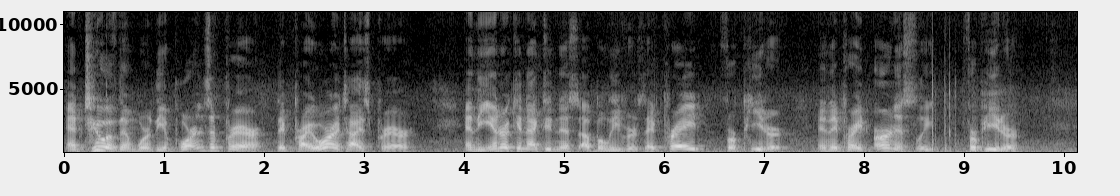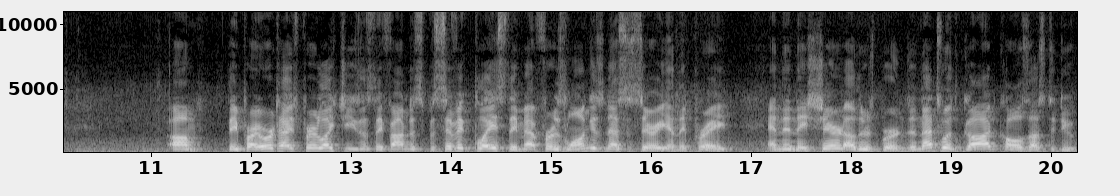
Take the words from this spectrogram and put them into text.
and two of them were the importance of prayer, they prioritized prayer, and the interconnectedness of believers. They prayed for Peter, and they prayed earnestly for Peter. Um, they prioritized prayer like Jesus. They found a specific place. They met for as long as necessary and they prayed. And then they shared others' burdens. And that's what God calls us to do.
